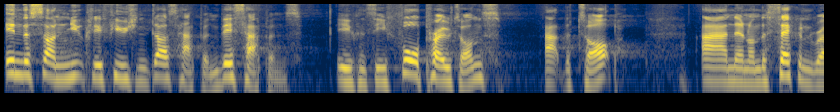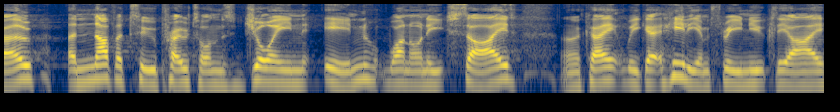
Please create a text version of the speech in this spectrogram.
In the sun, nuclear fusion does happen. This happens. You can see four protons at the top, and then on the second row, another two protons join in, one on each side. Okay, we get helium 3 nuclei,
